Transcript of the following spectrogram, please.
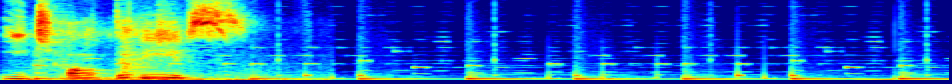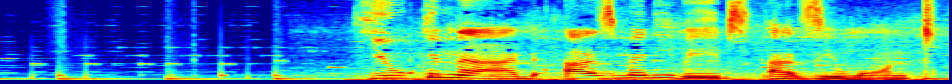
each of the waves. You can add as many waves as you want.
